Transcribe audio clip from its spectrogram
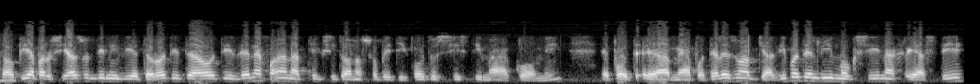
τα οποία παρουσιάζουν την ιδιαιτερότητα ότι δεν έχουν αναπτύξει το ανοσοποιητικό τους σύστημα ακόμη ε, με αποτέλεσμα οποιαδήποτε λίμωξη να χρειαστεί,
